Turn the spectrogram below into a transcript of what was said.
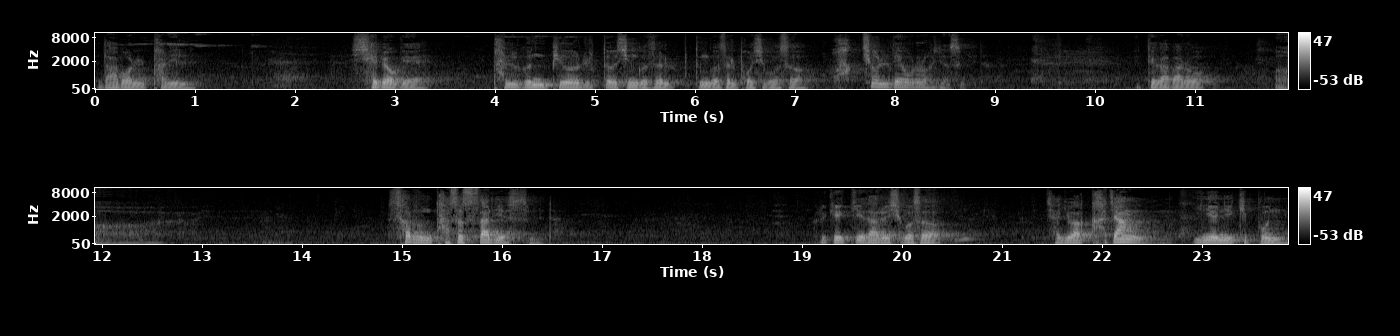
나벌 8일 새벽에 밝은 별을 떠신 것을 뜬 것을 보시고서 확철대오를 하셨습니다. 이때가 바로 어, 35살이었습니다. 그렇게 깨달으시고서 자기와 가장 인연이 깊은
